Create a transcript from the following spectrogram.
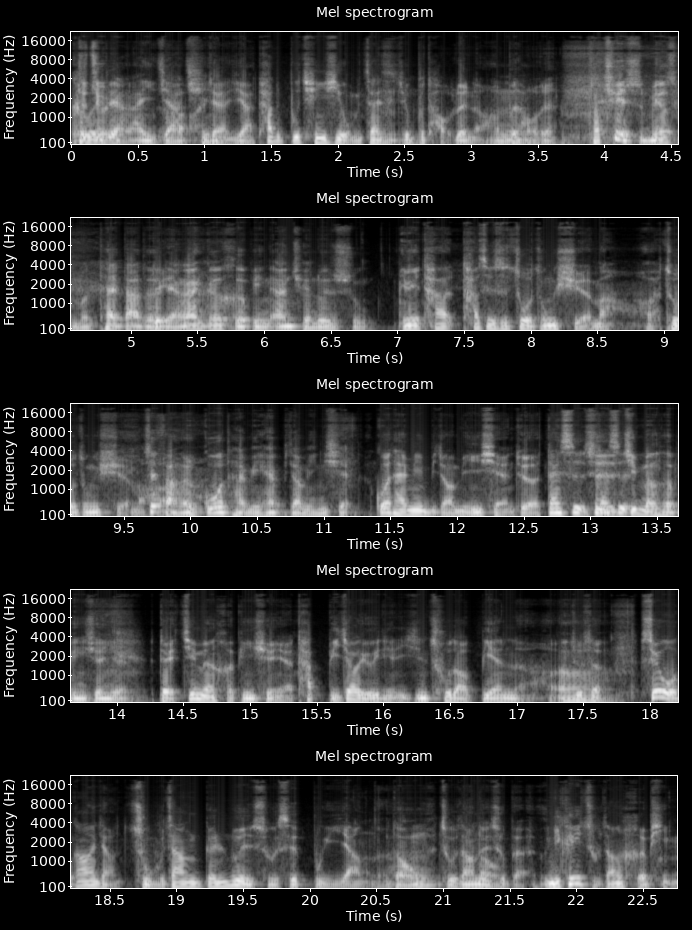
这就两岸一家亲，这样他的不清晰，我们暂时就不讨论了啊，不讨论。他确实没有什么太大的两岸跟和平安全论述，因为他他这是做中学嘛，啊，做中学嘛。这反而郭台铭还比较明显，郭台铭比较明显，对吧？但是是金门和平宣言，对金门和平宣言，他比较有一点已经触到边了，就是，所以我刚刚讲主张跟论述是不一样的，懂？主张论述不，你可以主张和平，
